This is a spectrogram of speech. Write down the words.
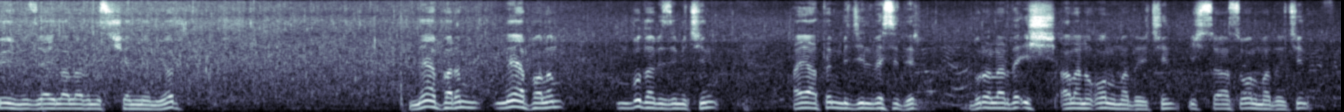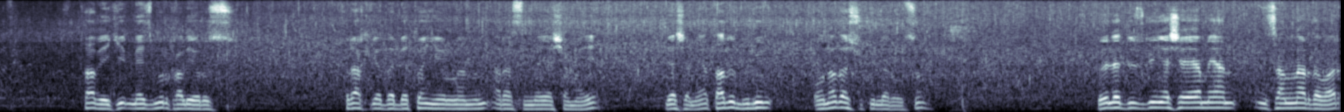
köyümüz, yaylalarımız şenleniyor. Ne yaparım, ne yapalım bu da bizim için hayatın bir cilvesidir. Buralarda iş alanı olmadığı için, iş sahası olmadığı için tabii ki mecbur kalıyoruz. Trakya'da beton yığınlarının arasında yaşamayı, yaşamaya. Tabii bugün ona da şükürler olsun. Böyle düzgün yaşayamayan insanlar da var.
